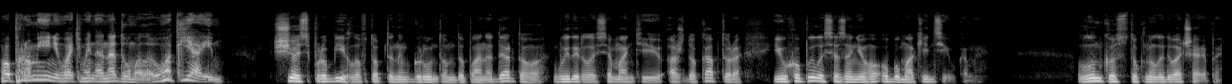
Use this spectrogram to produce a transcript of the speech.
Опромінювати мене надумали, от я їм. Щось пробігло втоптаним ґрунтом до пана Дертого, видерлося мантією аж до каптора і ухопилося за нього обома кінцівками. Лунко стукнули два черепи.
